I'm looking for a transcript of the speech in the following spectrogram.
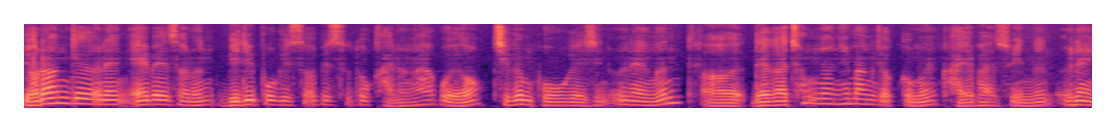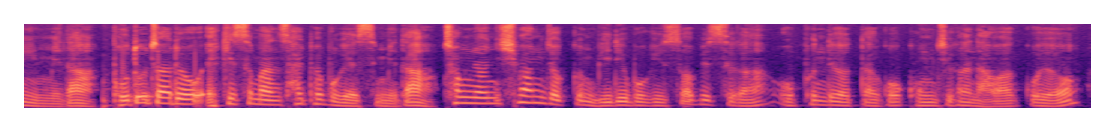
11개 은행 앱에서는 미리 보기 서비스도 가능하고요. 지금 보고 계신 은행은 어, 내가 청년 희망 적금을 가입할 수 있는 은행입니다. 보도자료 엑기스만 살펴보겠습니다. 청년 희망 적금 미리 보기 서비스가 오픈되었다고 공지가 나왔고요.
